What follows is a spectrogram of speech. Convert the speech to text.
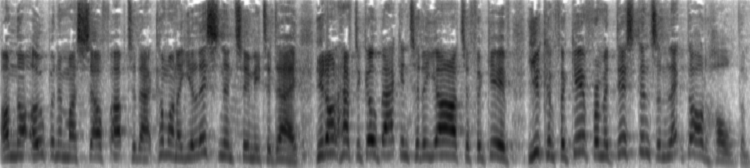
I'm not opening myself up to that. Come on, are you listening to me today? You don't have to go back into the yard to forgive. You can forgive from a distance and let God hold them.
